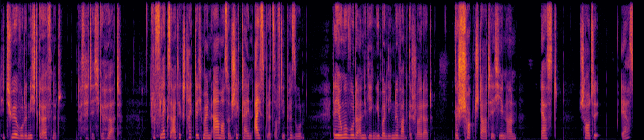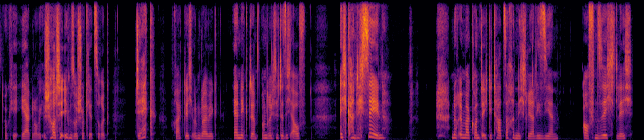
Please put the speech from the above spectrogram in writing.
Die Tür wurde nicht geöffnet. Das hätte ich gehört. Reflexartig streckte ich meinen Arm aus und schickte einen Eisblitz auf die Person. Der Junge wurde an die gegenüberliegende Wand geschleudert. Geschockt starrte ich ihn an. Erst schaute. Erst? Okay, er, glaube ich, schaute ebenso schockiert zurück. Jack? fragte ich ungläubig. Er nickte und richtete sich auf. Ich kann dich sehen. Noch immer konnte ich die Tatsache nicht realisieren. Offensichtlich,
